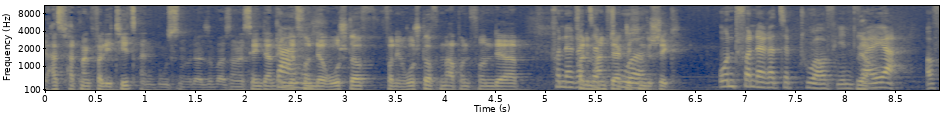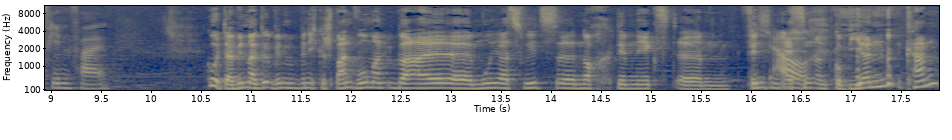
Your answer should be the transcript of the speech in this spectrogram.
hast, hat man Qualitätseinbußen oder sowas, sondern es hängt am Gar Ende von, nicht. der Rohstoff, von den Rohstoffen ab und von, der, Von der von dem handwerklichen Geschick. Und von der Rezeptur auf jeden Ja. Fall, ja, auf jeden Fall. Gut, dann bin, mal, bin, ich gespannt, wo man überall äh, Muja Sweets äh, noch demnächst ähm, finden, essen und probieren kann.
